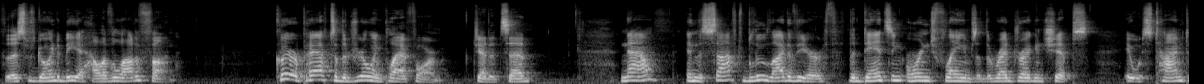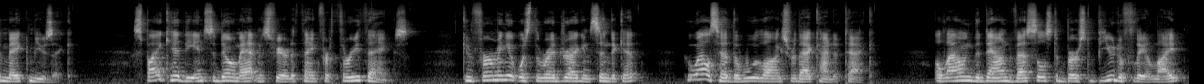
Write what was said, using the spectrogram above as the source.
so this was going to be a hell of a lot of fun. Clear a path to the drilling platform, Jet had said. Now, in the soft blue light of the earth, the dancing orange flames of the Red Dragon ships, it was time to make music. Spike had the Instadome atmosphere to thank for three things confirming it was the Red Dragon Syndicate, who else had the Woolongs for that kind of tech? Allowing the downed vessels to burst beautifully alight,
